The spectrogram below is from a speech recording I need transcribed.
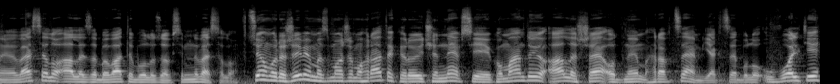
е, весело, але забивати було зовсім не весело. В цьому режимі ми зможемо грати, керуючи не всією командою, а лише одним гравцем, як це було у Вольті,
